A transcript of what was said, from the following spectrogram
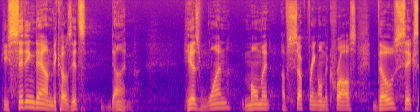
He's sitting down because it's done. His one moment of suffering on the cross, those six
